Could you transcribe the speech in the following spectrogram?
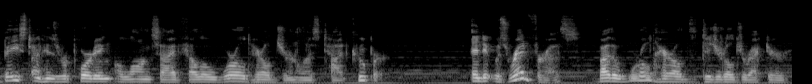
based on his reporting alongside fellow World Herald journalist Todd Cooper. And it was read for us by the World Herald's digital director,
